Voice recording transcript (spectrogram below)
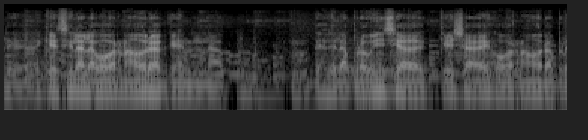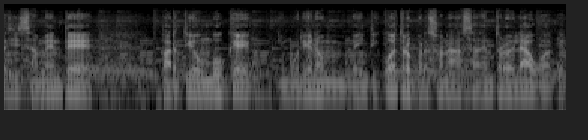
le- hay que decirle a la gobernadora que en la, desde la provincia que ella es gobernadora precisamente partió un buque y murieron 24 personas adentro del agua que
